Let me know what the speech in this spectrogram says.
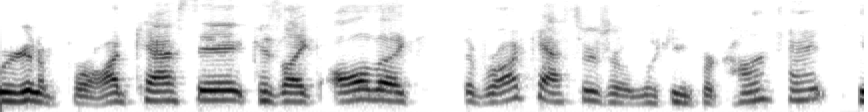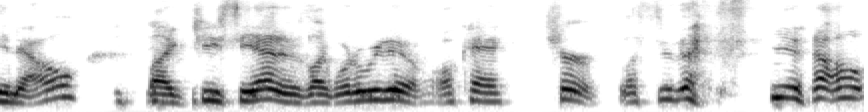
we're gonna broadcast it because like all like the broadcasters are looking for content. You know, like GCN is like, what do we do? Okay, sure, let's do this. you know,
